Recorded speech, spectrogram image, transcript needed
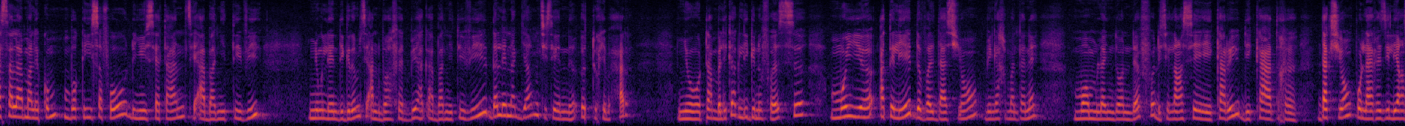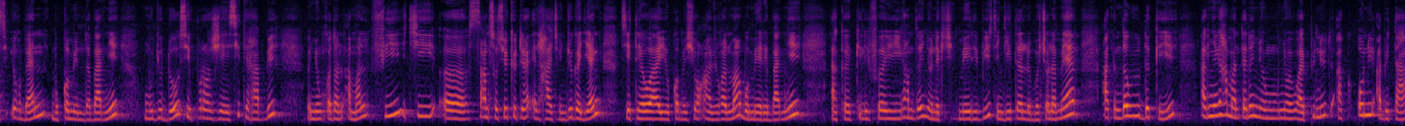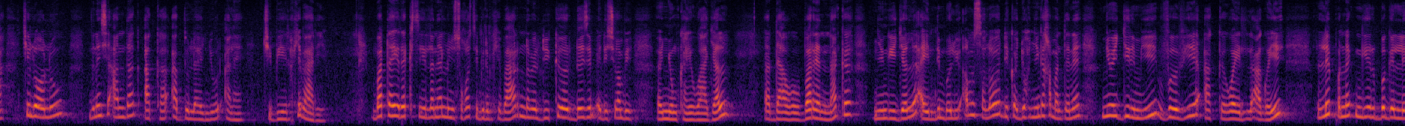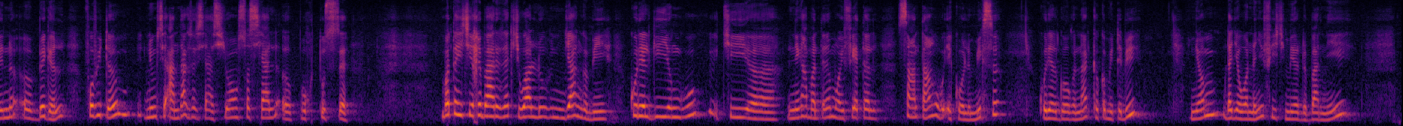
asalaamaaleykum mbokk yi safoo di ñuy seetaan ci Bargny TV ñu ngi leen di gërëm ci ànd bu rafet bi ak Bargny TV dal leen ak jàmm ci seen ëttu xibaar ñu tàmbali ak li gën a fës muy atelier de validation bi nga xamante ne moom lañ doon def di ci lancer CARU di cadre d'action pour la résilience urbaine bu commune de Bargny mu juddoo ci projet Cité Rab bi ñu ngi ko doon amal fii ci euh, centre socioculturel El Hadji Ndiouga Dieng ci teewaayu commission environnement bu mairie Bargny ak kilifa yi nga xamante ne ñoo nekk ci mairie bi ci njiital monsieur le maire ak ndaw dëkk yi ak ñi nga xamante ne ñoom ñooy waay PNUD ak ONU Habitat ci loolu dinañ ci ànd ak ak Abdoulaye Ndiour Alain ci biir xibaar yi. ba tey rek si leneen lu ñu soxal si mbirum xibaar Noël du cœur deuxième édition bi ñu ngi koy waajal. daaw ba ren nag ñu ngi jël ay ndimbal yu am solo di ko jox ñi nga xamante ne ñooy jirim yi veuve yi ak way laago yi lépp nag ngir bëgg leen euh, bégal foofu itam ñu ngi si ànd ak association sociale euh, pour tous ba tey ci xibaar yi rek ci wàllu njàng mi kuréel gi yëngu ci euh, li nga xamante ne mooy feetal 100 ans bu école mixte kuréel googu nag comité bi ñoom daje woon nañu fii ci mairie de Bargny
